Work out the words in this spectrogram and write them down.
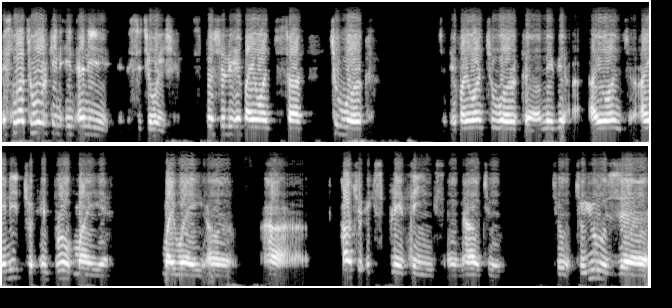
it's not working in any situation especially if i want to start to work if i want to work uh, maybe i want i need to improve my uh, my way or how, how to explain things and how to to to use uh,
